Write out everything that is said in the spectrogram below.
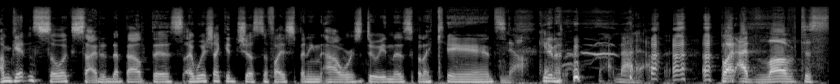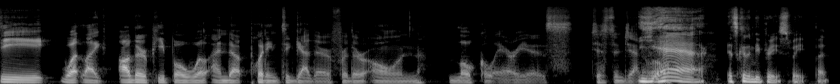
I'm getting so excited about this. I wish I could justify spending hours doing this, but I can't. No, can't. you know, not happening. but I'd love to see what like other people will end up putting together for their own local areas just in general. Yeah, it's going to be pretty sweet. But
